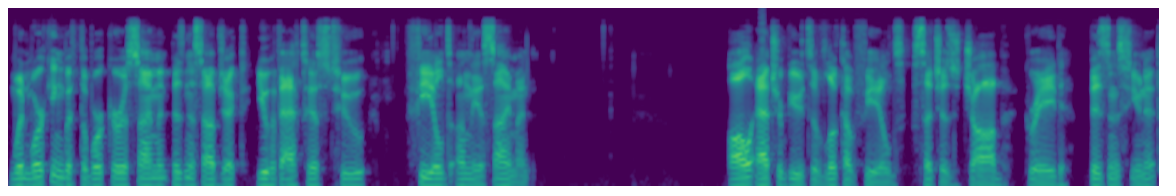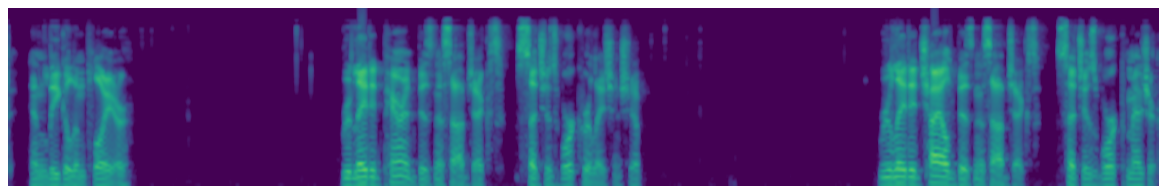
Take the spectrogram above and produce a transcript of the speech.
when working with the worker assignment business object, you have access to fields on the assignment all attributes of lookup fields such as job, grade, business unit, and legal employer, related parent business objects such as work relationship, related child business objects such as work measure.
